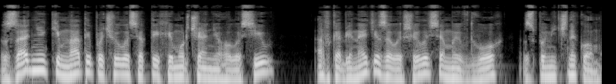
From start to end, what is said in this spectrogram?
З задньої кімнати почулося тихе мурчання голосів, а в кабінеті залишилися ми вдвох з помічником.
